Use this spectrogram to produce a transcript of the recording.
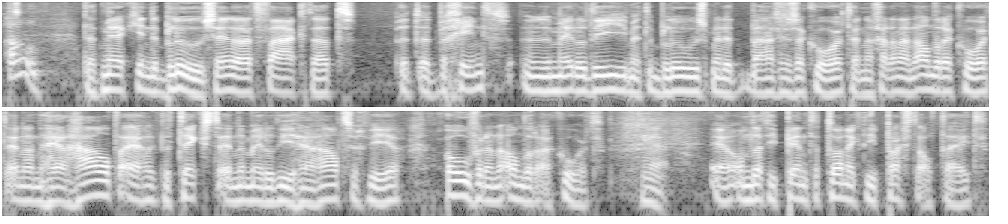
oh. Dat merk je in de blues. Hè, dat vaak dat het, het begint, de melodie met de blues, met het basisakkoord. En dan gaat het naar een ander akkoord. En dan herhaalt eigenlijk de tekst en de melodie herhaalt zich weer over een ander akkoord. Ja. En omdat die pentatonic die past altijd.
